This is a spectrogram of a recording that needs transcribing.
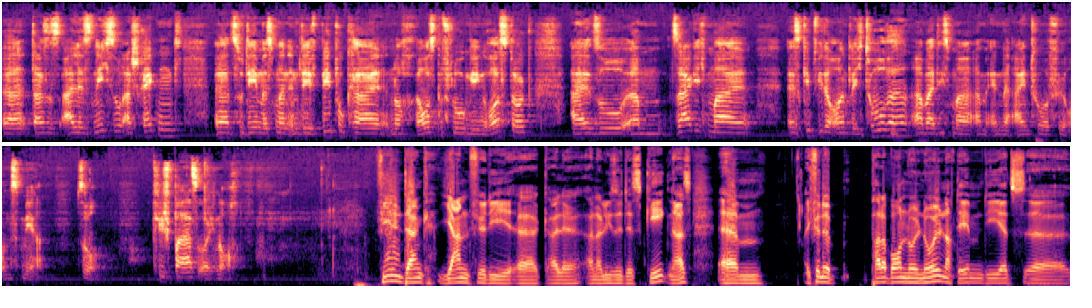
Äh, das ist alles nicht so erschreckend. Äh, zudem ist man im DFB-Pokal noch rausgeflogen gegen Rostock. Also ähm, sage ich mal, es gibt wieder ordentlich Tore, aber diesmal am Ende ein Tor für uns mehr. So, viel Spaß euch noch. Vielen Dank, Jan, für die äh, geile Analyse des Gegners. Ähm, ich finde Paderborn 0-0, nachdem die jetzt äh,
